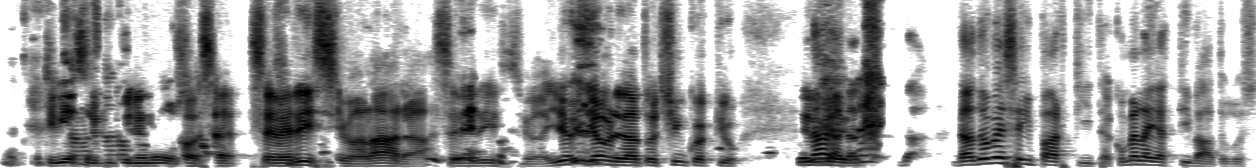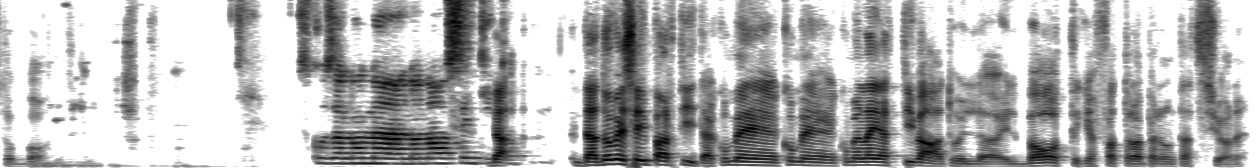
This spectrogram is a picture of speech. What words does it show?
Potevi essere più generoso. Oh, sei, severissima, Lara, severissima. Io, io avrei dato 5 più. Lara, da, da, dove sei partita? Come l'hai attivato questo bot? Scusa, non, non ho sentito. Da, da, dove sei partita? Come, come, come l'hai attivato il, il, bot che ha fatto la prenotazione?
